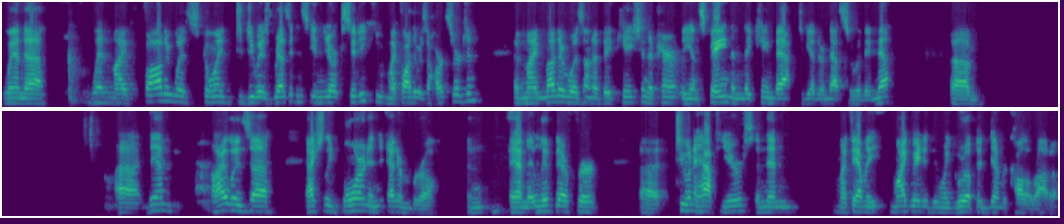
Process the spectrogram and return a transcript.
when uh, when my father was going to do his residency in New York City. He, my father was a heart surgeon. And my mother was on a vacation apparently in Spain, and they came back together, and that's where they met. Um, uh, then I was uh, actually born in Edinburgh, and and I lived there for uh, two and a half years, and then my family migrated, and we grew up in Denver, Colorado.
